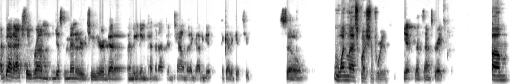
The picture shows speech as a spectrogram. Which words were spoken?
I've got to actually run in just a minute or two here. I've got a meeting coming up in town that I got to get I got to get to. So, one last question for you. Yep, that sounds great. Um,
